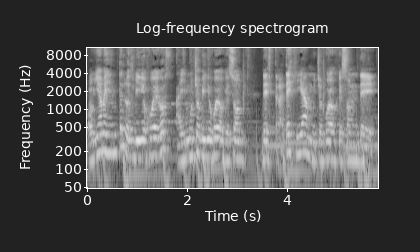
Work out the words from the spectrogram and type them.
obviamente los videojuegos, hay muchos videojuegos que son de estrategia, muchos juegos que son de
